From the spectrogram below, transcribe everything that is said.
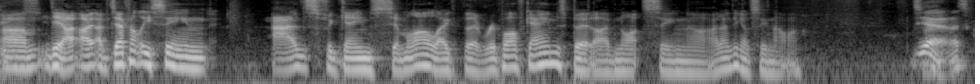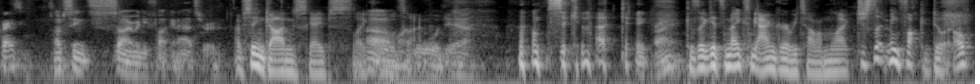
Um, yeah, I, I've definitely seen ads for games similar, like the rip-off games, but I've not seen. Uh, I don't think I've seen that one. Yeah, that's crazy. I've seen so many fucking ads for it. I've seen Gardenscapes like Oh all the time. lord, yeah. I'm sick of that game Right. because like it makes me angry every time. I'm like, just let me fucking do it. I'll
